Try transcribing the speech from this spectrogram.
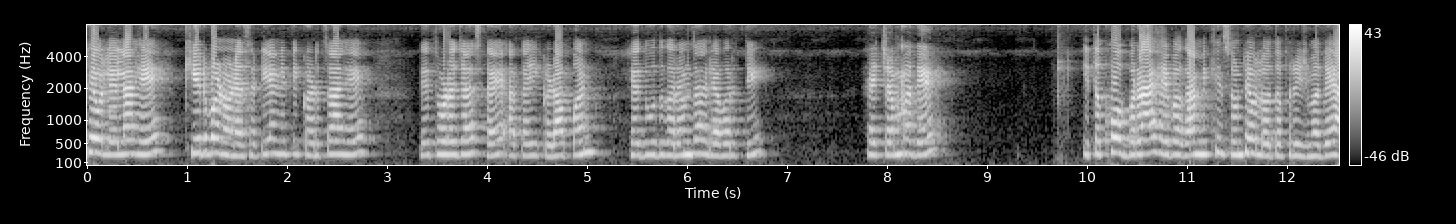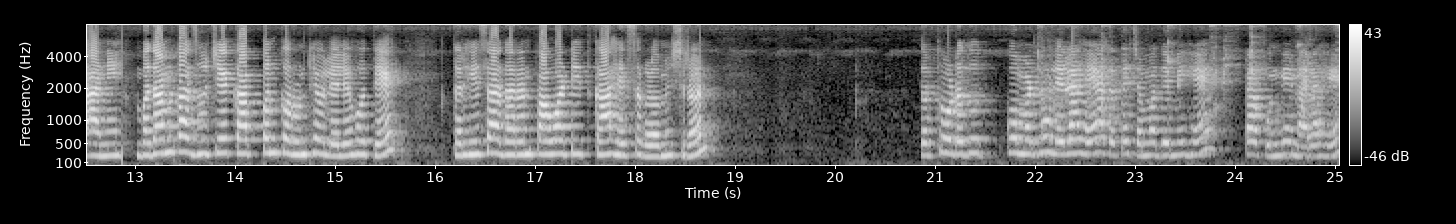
ठेवलेलं आहे. खीर बनवण्यासाठी आणि तिकडचं आहे. ते थोडं जास्त आहे. आता इकडं आपण हे दूध गरम झाल्यावरती ह्याच्यामध्ये इथं खोबरं आहे बघा. मी खिसून ठेवलं होतं फ्रीजमध्ये आणि बदाम काजूचे काप पण करून ठेवलेले होते. तर ही साधारण पाववाटी इतकं आहे सगळं मिश्रण? तर थोडं दूध कोमट झालेलं आहे. आता त्याच्यामध्ये मी हे टाकून घेणार आहे.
